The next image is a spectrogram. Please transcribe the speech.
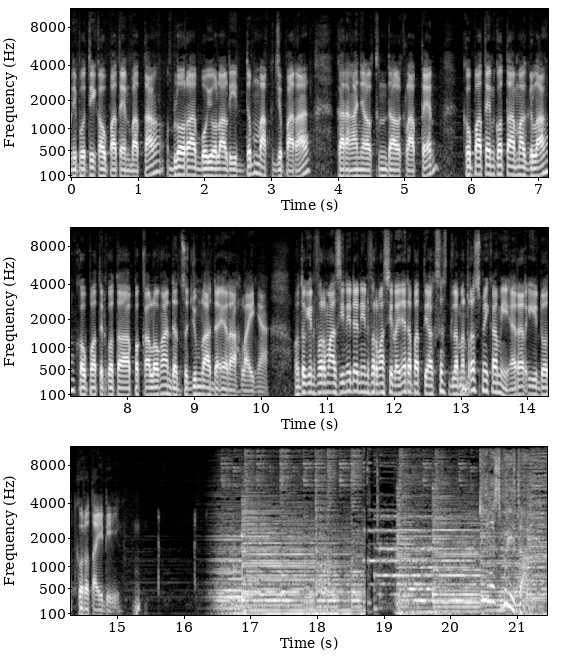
meliputi Kabupaten Batang, Blora Boyolali, Demak, Jepara, Karanganyar, Kendal, Klaten, Kabupaten Kota Magelang, Kabupaten Kota Pekalongan, dan sejumlah daerah lainnya. Untuk informasi ini dan informasi lainnya dapat diakses di laman resmi kami rri.co.id. Kilas Berita.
